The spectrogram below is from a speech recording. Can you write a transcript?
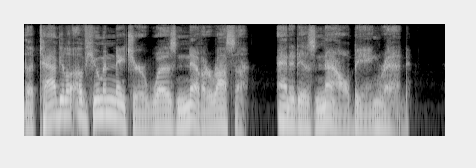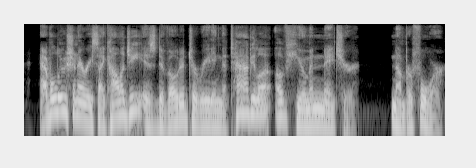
the tabula of human nature was never rasa, and it is now being read. Evolutionary psychology is devoted to reading the tabula of human nature. Number four.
